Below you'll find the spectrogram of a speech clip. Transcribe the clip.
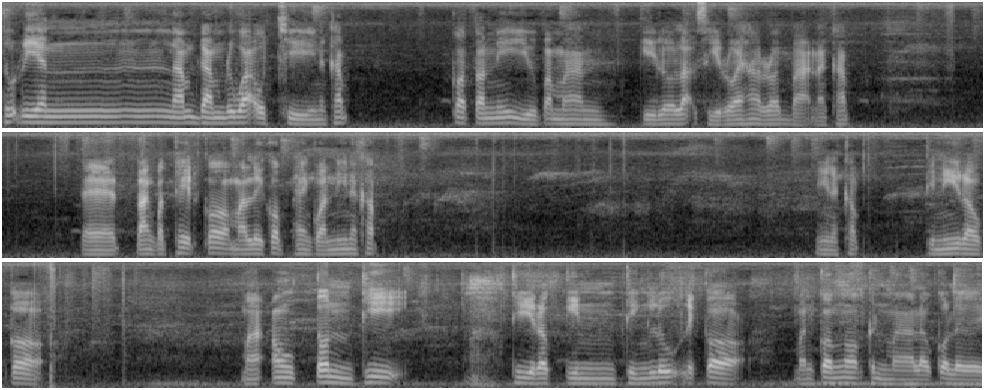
ทุเรียนน้ำดำหรือว่าโอชีนะครับ ก็ตอนนี้อยู่ประมาณกิโลละ 400-500 บาทนะครับ แต่ต่างประเทศก็มาเลก็แพงกว่านี้นะครับ นี่นะครับ ทีนี้เราก็มาเอาต้นที่ที่เรากินทิ้งลูแล้วก็มันก็งอกขึ้นมาเราก็เลย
